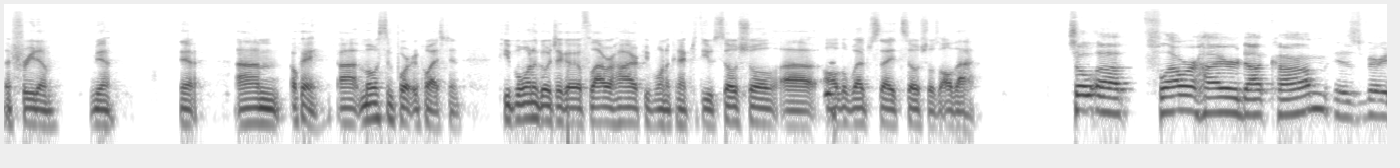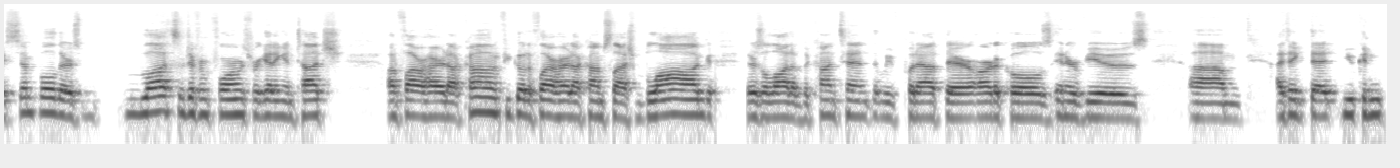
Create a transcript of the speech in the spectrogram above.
the freedom. Yeah. Yeah. Um, okay. Uh, most important question. People want to go check out FlowerHire. People want to connect with you. Social, uh, all the websites, socials, all that. So uh, flowerhire.com is very simple. There's lots of different forms for getting in touch on flowerhire.com. If you go to flowerhire.com slash blog, there's a lot of the content that we've put out there, articles, interviews. Um, I think that you can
